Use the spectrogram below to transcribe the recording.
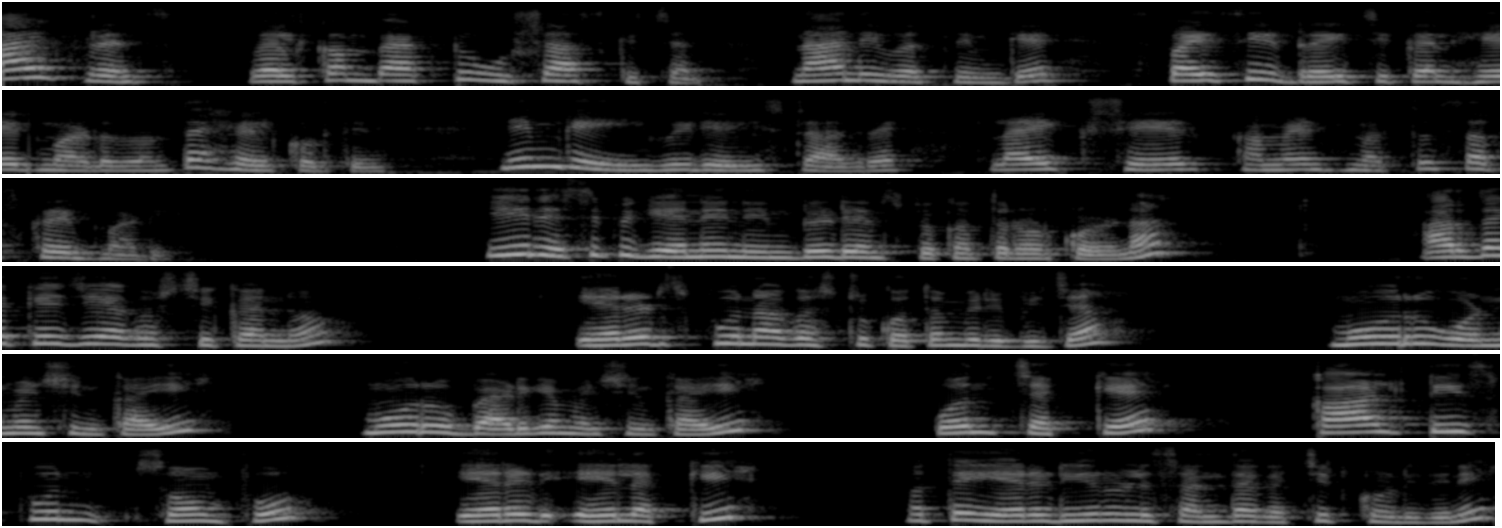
Hi friends welcome back to Usha's kitchen ನಾನಿವತ್ತು ನಿಮಗೆ spicy dry chicken ಹೇಗೆ ಮಾಡೋದು ಅಂತ ಹೇಳ್ಕೊಡ್ತೀನಿ. ನಿಮಗೆ ಈ ವಿಡಿಯೋ ಇಷ್ಟ ಆದರೆ ಲೈಕ್ ಶೇರ್ ಕಮೆಂಟ್ ಮತ್ತು ಸಬ್ಸ್ಕ್ರೈಬ್ ಮಾಡಿ. ಈ ರೆಸಿಪಿಗೆ ಏನೇನು ಇಂಗ್ರೀಡಿಯೆಂಟ್ಸ್ ಬೇಕಂತ ನೋಡ್ಕೊಳ್ಳೋಣ. ಅರ್ಧ ಕೆ ಜಿ ಆಗೋಷ್ಟು ಚಿಕನ್ನು ಎರಡು ಸ್ಪೂನ್ ಆಗೋಷ್ಟು ಕೊತ್ತಂಬರಿ ಬೀಜ, ಮೂರು ಒಣಮೆಣ್ಸಿನ್ಕಾಯಿ, ಮೂರು ಬ್ಯಾಡಿಗೆ ಮೆಣಸಿನ್ಕಾಯಿ, ಒಂದು ಚಕ್ಕೆ, ಕಾಲು ಟೀ ಸ್ಪೂನ್ ಸೋಂಪು, ಎರಡು ಏಲಕ್ಕಿ ಮತ್ತು ಎರಡು ಈರುಳ್ಳಿ ಸಣ್ಣದಾಗಿ ಹಚ್ಚಿಟ್ಕೊಂಡಿದ್ದೀನಿ.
